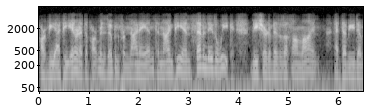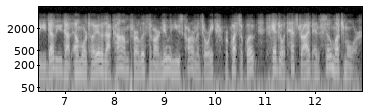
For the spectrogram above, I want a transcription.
Our VIP Internet department is open from 9 a.m. to 9 p.m. seven days a week. Be sure to visit us online at www.elmoretoyota.com for a list of our new and used car inventory, request a quote, schedule a test drive, and so much more.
